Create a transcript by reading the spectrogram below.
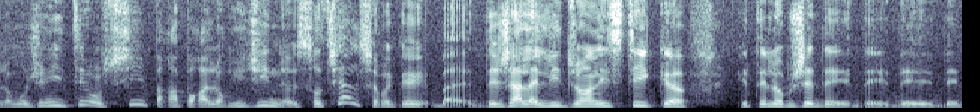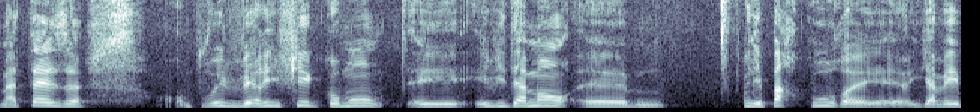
l'homogénéité aussi par rapport à l'origine sociale. C'est vrai que bah, déjà la liste journalistique, euh, qui était l'objet des, des, ma thèse, on pouvait vérifier comment, évidemment, euh, les parcours, euh, il y avait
